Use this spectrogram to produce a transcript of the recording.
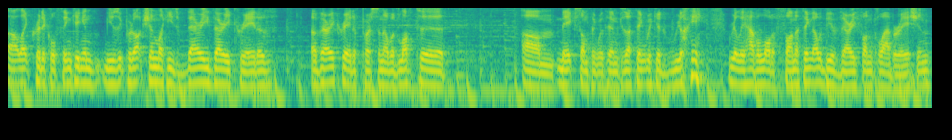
uh, like critical thinking and music production. Like, he's very, very creative, a very creative person. I would love to um, make something with him because I think we could really, really have a lot of fun. I think that would be a very fun collaboration.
